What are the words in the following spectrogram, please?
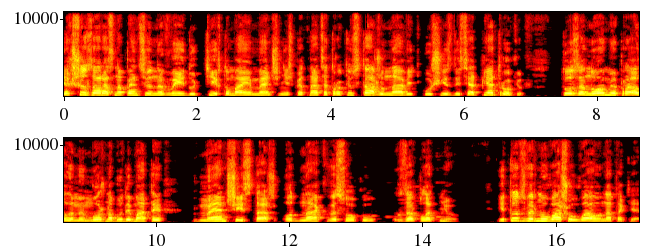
Якщо зараз на пенсію не вийдуть ті, хто має менше ніж 15 років стажу, навіть у 65 років, то за новими правилами можна буде мати менший стаж, однак високу зарплатню. І тут зверну вашу увагу на таке.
